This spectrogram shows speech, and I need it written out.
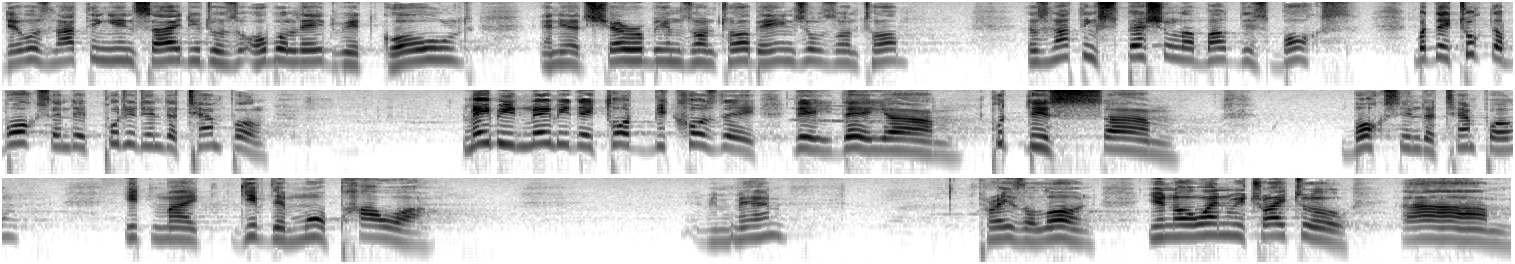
There was nothing inside. It was overlaid with gold, and it had cherubims on top, angels on top. There's nothing special about this box. But they took the box and they put it in the temple. Maybe, maybe they thought because they, they, they um, put this um, box in the temple, it might give them more power. Amen? Praise the Lord. You know, when we try to um,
